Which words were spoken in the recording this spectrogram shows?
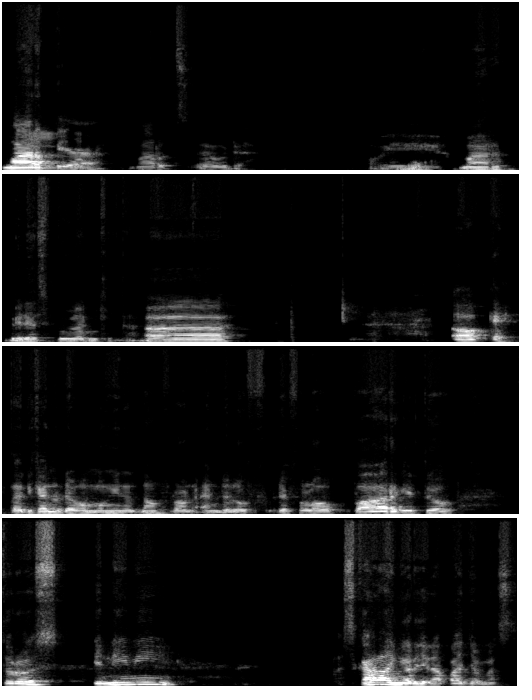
Maret ya. Maret ya udah. Oh iya, Maret beda sebulan kita. Eh Oke, tadi kan udah ngomongin tentang front end develop- developer gitu. Terus ini nih sekarang lagi ngerjain apa aja Mas?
